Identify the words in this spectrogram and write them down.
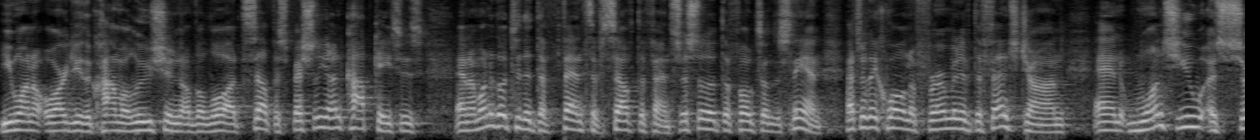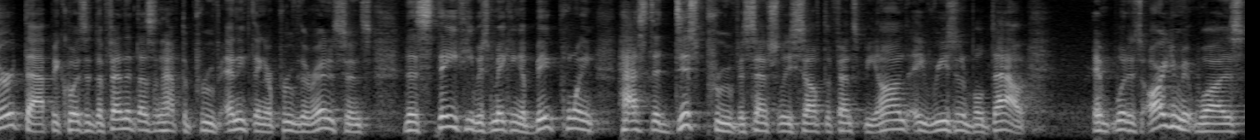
you want to argue the convolution of the law itself, especially on cop cases. And I want to go to the defense of self defense, just so that the folks understand. That's what they call an affirmative defense, John. And once you assert that, because the defendant doesn't have to prove anything or prove their innocence, the state, he was making a big point, has to disprove essentially self defense beyond a reasonable doubt. And what his argument was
